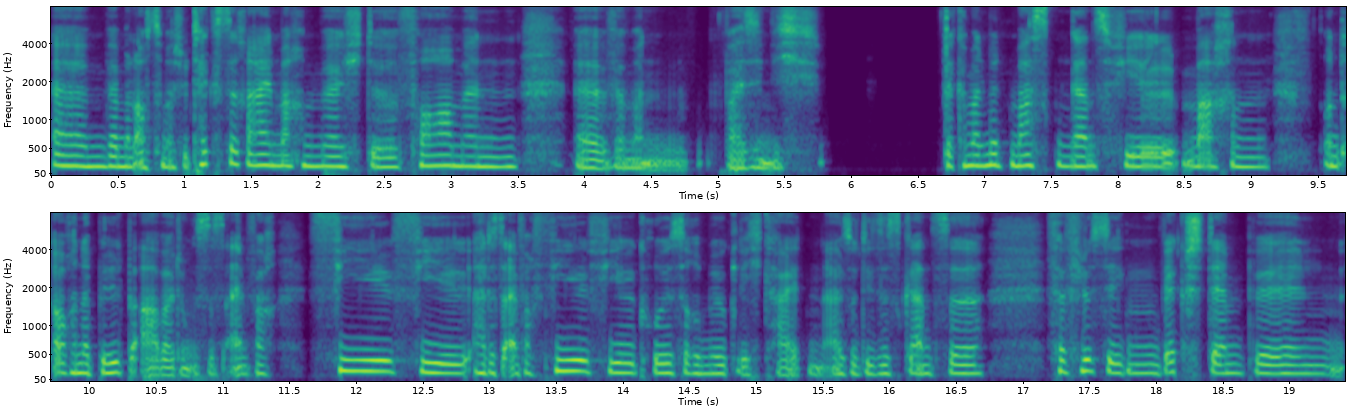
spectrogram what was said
Ähm, wenn man auch zum Beispiel Texte reinmachen möchte, Formen, äh, wenn man, weiß ich nicht, da kann man mit Masken ganz viel machen und auch in der Bildbearbeitung ist es einfach viel, viel, hat es einfach viel, viel größere Möglichkeiten. Also dieses ganze Verflüssigen, Wegstempeln,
